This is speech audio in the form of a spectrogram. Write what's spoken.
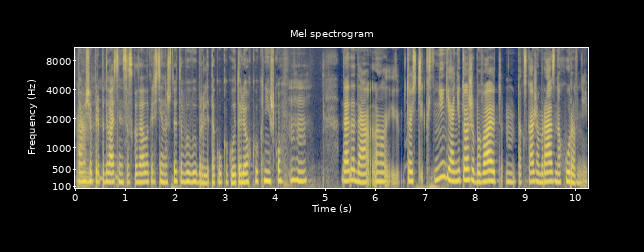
Там а. еще преподавательница сказала, Кристина, что это вы выбрали такую какую-то легкую книжку. Угу. Да-да-да. Э, то есть книги, они тоже бывают, так скажем, разных уровней.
